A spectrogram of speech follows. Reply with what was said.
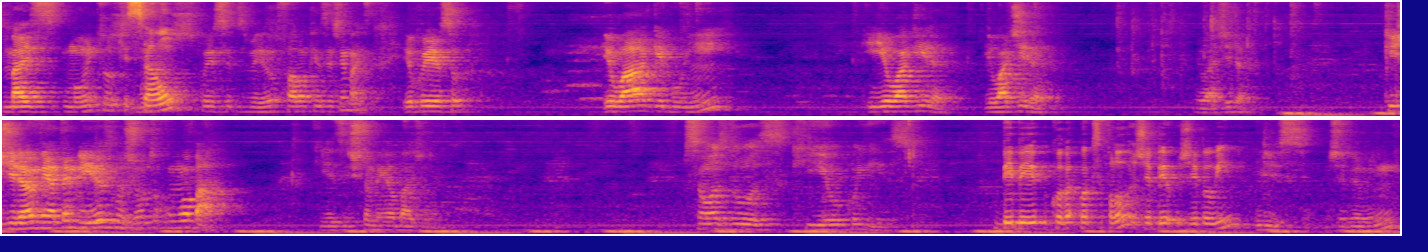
Mas muitos, Que são? muitos conhecidos meus falam que existem mais. Eu conheço Euá Gebuim e Euaguirã. Euadirã. Euadirã. Que Girã vem até mesmo junto com o Obá. Que existe também Obá Girã. São as duas que eu conheço. Bebê, qual, que você falou? Gebe- Gebeuim? Isso, Gebeuim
